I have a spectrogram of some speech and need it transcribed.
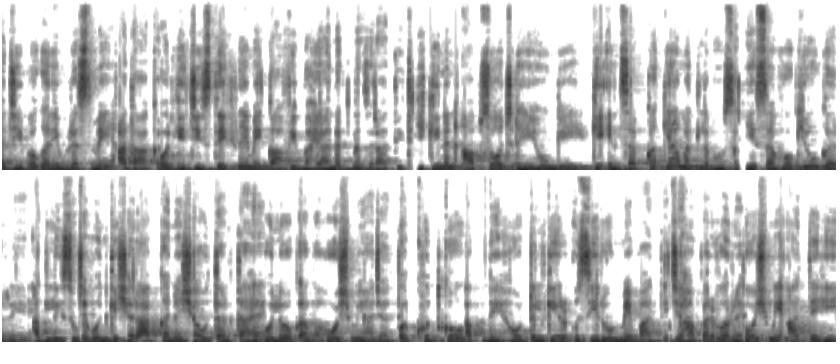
अजीबो गरीब रस्में अदा कर। और ये चीज़ देखने में काफ़ी भयानक नज़र आती थी। यकीनन आप सोच रहे होंगे कि इन सब का क्या मतलब हो सकता ये सब वो क्यों कर रहे हैं? अगली सुबह जब उनके शराब का नशा उतरता है, वो लोग अब होश में आ जाते और खुद को अपने होटल के उसी रूम में पाते जहाँ पर वो होश में आते ही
